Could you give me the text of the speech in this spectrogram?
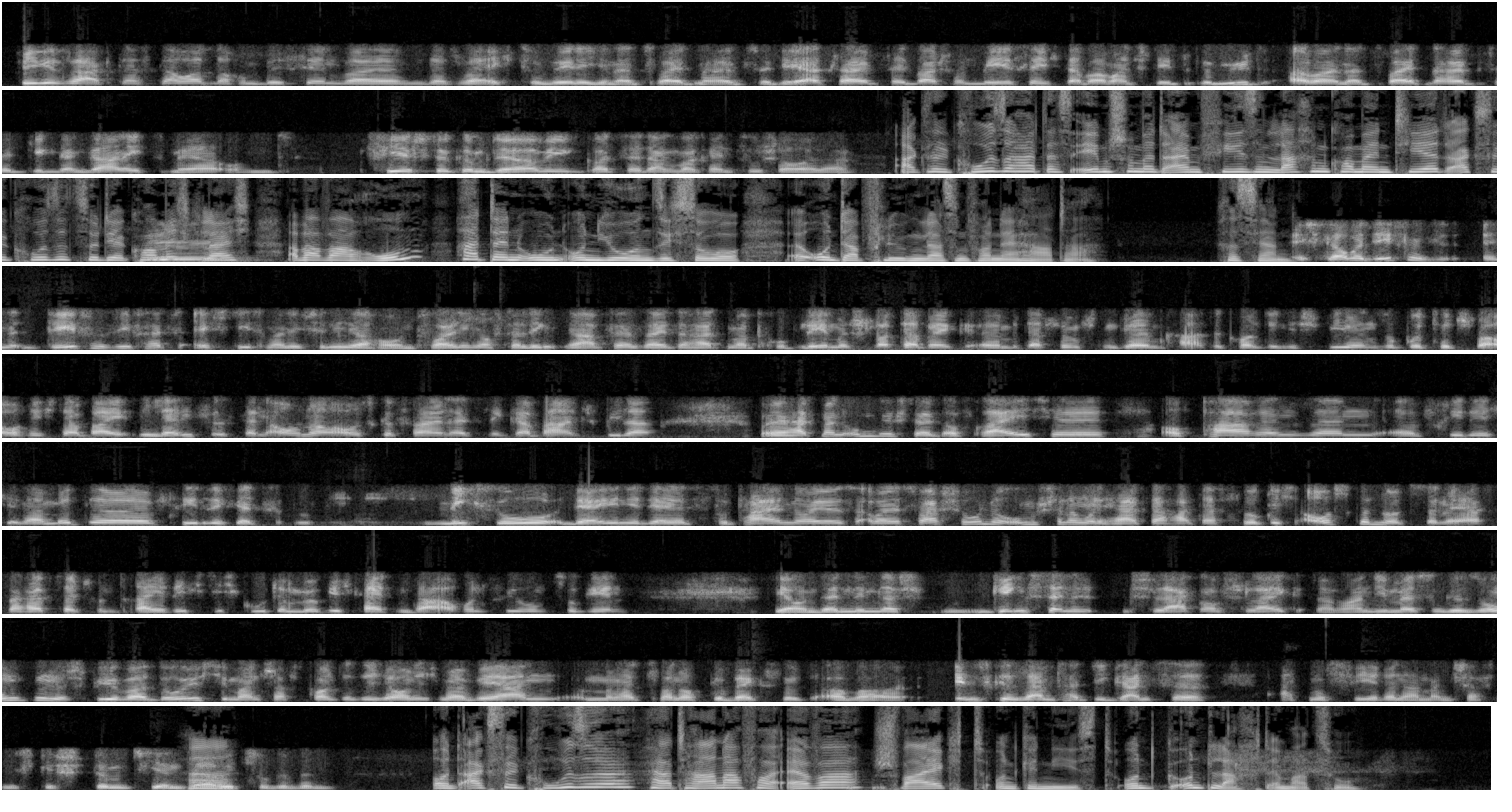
Wie gesagt, das dauert noch ein bisschen, weil das war echt zu wenig in der zweiten Halbzeit. Die erste Halbzeit war schon mäßig, da war man stets bemüht, aber in der zweiten Halbzeit ging dann gar nichts mehr. Und vier Stück im Derby. Gott sei Dank war kein Zuschauer da. Axel Kruse hat das eben schon mit einem fiesen Lachen kommentiert. Axel Kruse, zu dir komme ich mhm. gleich. Aber warum hat denn Union sich so äh, unterpflügen lassen von der Hertha? Christian. Ich glaube, defensiv, defensiv hat es echt diesmal nicht hingehauen. Vor allen Dingen auf der linken Abwehrseite hatten wir Probleme. Schlotterbeck äh, mit der fünften gelben Karte konnte nicht spielen. Subotic war auch nicht dabei. Lenz ist dann auch noch ausgefallen als linker Bahnspieler. Und dann hat man umgestellt auf Reichel, auf Parensen, äh, Friedrich in der Mitte. Friedrich jetzt nicht so derjenige, der jetzt total neu ist, aber es war schon eine Umstellung und Hertha hat das wirklich ausgenutzt. In der ersten Halbzeit schon drei richtig gute Möglichkeiten da auch in Führung zu gehen. Ja, und dann ging es dann Schlag auf Schlag. Da waren die Messen gesunken, das Spiel war durch, die Mannschaft konnte sich auch nicht mehr wehren. Man hat zwar noch gewechselt, aber insgesamt hat die ganze Atmosphäre in der Mannschaft nicht gestimmt, hier ein Derby ah. zu gewinnen. Und Axel Kruse, Herr Tana Forever, schweigt und genießt und, und lacht immer zu.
